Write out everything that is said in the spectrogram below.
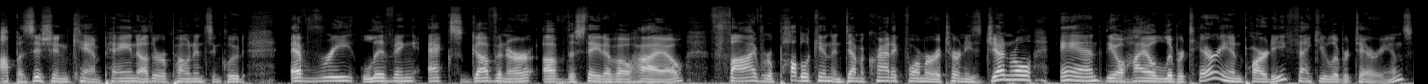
opposition campaign. Other opponents include every living ex governor of the state of Ohio, five Republican and Democratic former attorneys general, and the Ohio Libertarian Party. Thank you, Libertarians.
